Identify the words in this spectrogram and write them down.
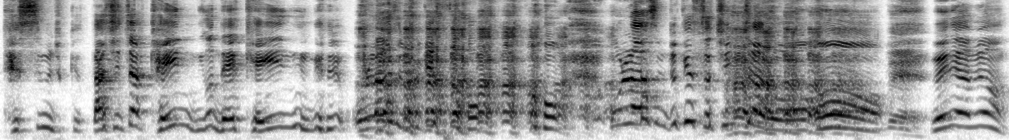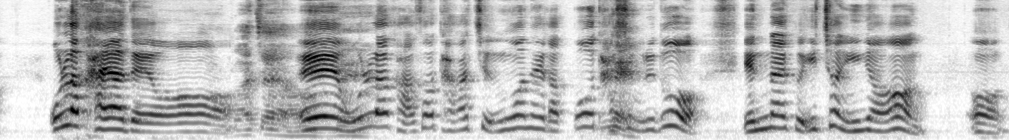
됐으면 좋겠어. 나 진짜 개인, 이건 내 개인 올라갔으면 좋겠어. 어, 올라갔으면 좋겠어, 진짜로. 어. 네. 왜냐면 올라가야 돼요. 맞아요. 예, 네. 올라가서 다 같이 응원해갖고 다시 네. 우리도 옛날 그 2002년, 어,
